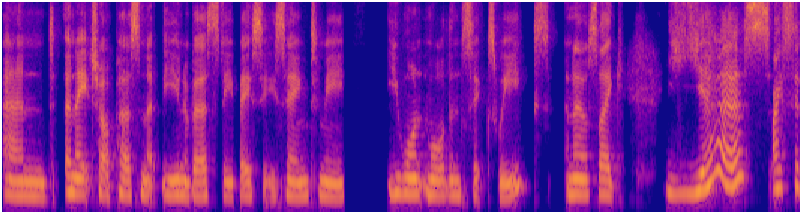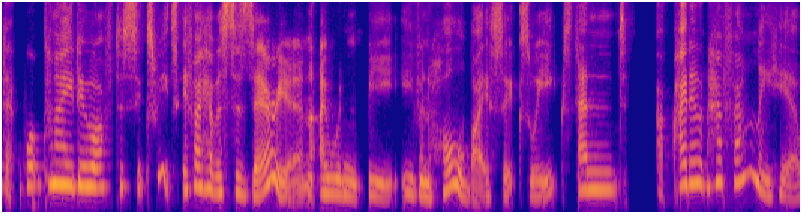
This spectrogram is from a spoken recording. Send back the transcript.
and an hr person at the university basically saying to me you want more than six weeks? And i was like yes. I said what can i do after six weeks? If i have a cesarean i wouldn't be even whole by six weeks. And i don't have family here.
